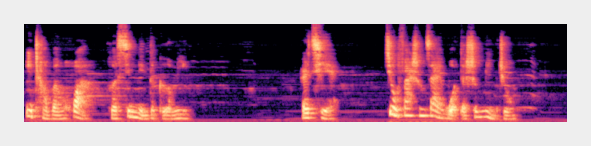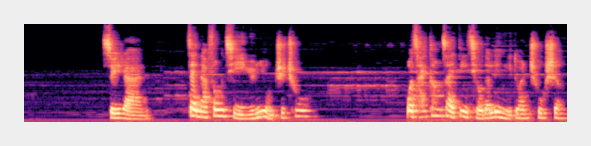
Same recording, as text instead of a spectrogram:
一场文化和心灵的革命，而且就发生在我的生命中。虽然在那风起云涌之初，我才刚在地球的另一端出生。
